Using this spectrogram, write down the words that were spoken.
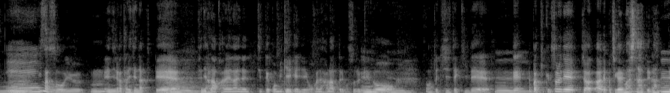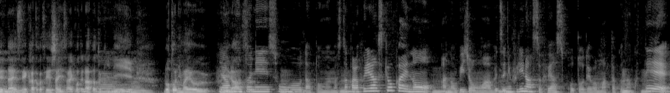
ね。うん。今そう。いう、うん、エンジニアが足りてなくて、うん。背に払う金ないねって言ってこう未経験にお金払ったりもするけど、うんうん本当一時的で、うん。でやっぱ結局それでじゃああやっぱ違いましたってなって、うん。内製化とか正社員最高ってなった時に、うんうん。路頭に迷うフリーランス。本当にそうだと思います、うん。だからフリーランス協会の,、うん。あのビジョンは別にフリーランス増やすことでは全くなくて、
